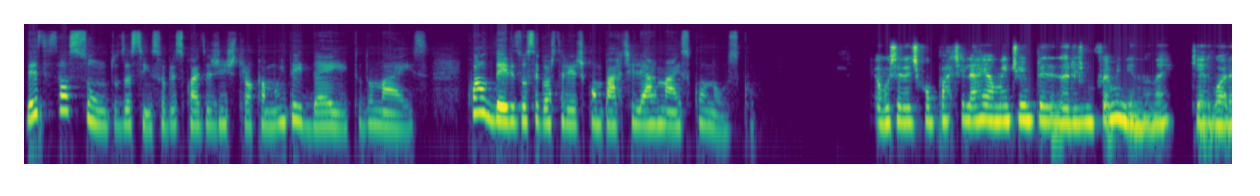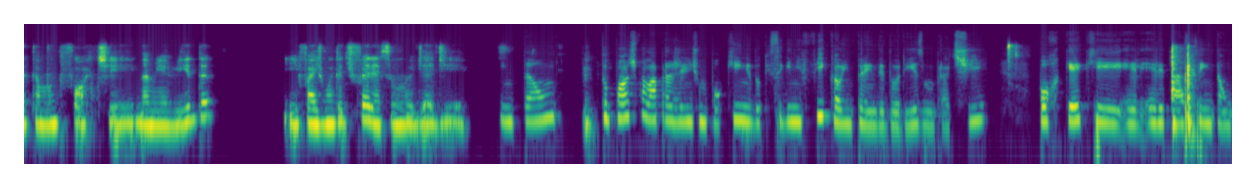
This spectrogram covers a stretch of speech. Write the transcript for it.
desses assuntos assim sobre os quais a gente troca muita ideia e tudo mais, qual deles você gostaria de compartilhar mais conosco? Eu gostaria de compartilhar realmente o empreendedorismo feminino, né? Que agora está muito forte na minha vida e faz muita diferença no meu dia a dia. Então, Tu pode falar para a gente um pouquinho do que significa o empreendedorismo para ti? Por que, que ele, ele tá assim tão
